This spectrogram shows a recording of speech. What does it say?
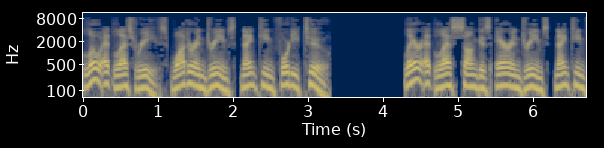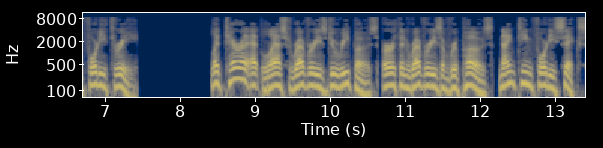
L'eau et les rêves Water and Dreams, 1942 L'air et les songes Air and Dreams, 1943 La terre et les rêveries du repos Earth and Reveries of Repose, 1946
